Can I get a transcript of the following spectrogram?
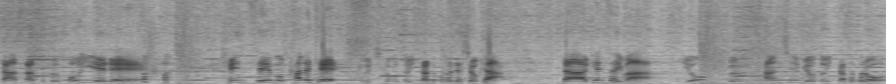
さあ早速フォイエで 牽制も兼ねて打ち込むといったところでしょうか。さあ現在は4分30秒といったところ。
